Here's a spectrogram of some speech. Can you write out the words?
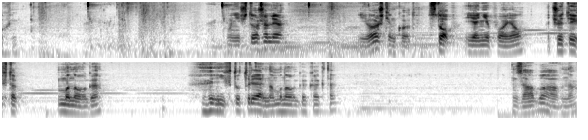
Ух. Уничтожили. Ёшкин кот. Стоп, я не понял. А что это их так много? Их тут реально много как-то. Забавно.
